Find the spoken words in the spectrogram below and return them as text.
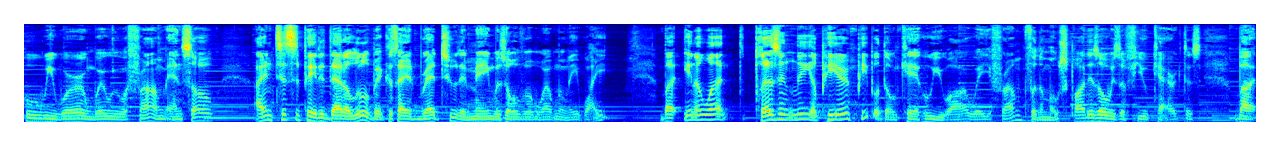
who we were and where we were from, and so I anticipated that a little bit because I had read too that Maine was overwhelmingly white. But you know what? Pleasantly up here, people don't care who you are, where you're from, for the most part. There's always a few characters, but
